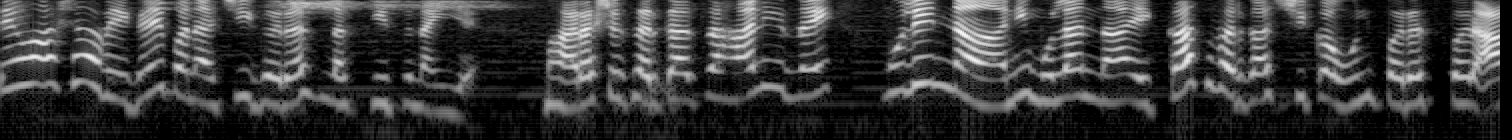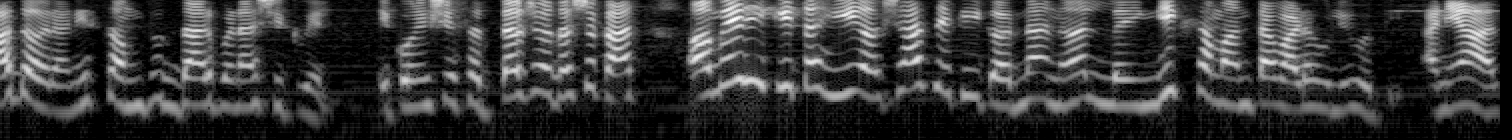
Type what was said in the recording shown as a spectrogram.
तेव्हा अशा वेगळेपणाची गरज नक्कीच नाहीये. महाराष्ट्र सरकारचा हा निर्णय मुलींना आणि मुलांना एकाच वर्गात शिकवून परस्पर आदर आणि समजूतदारपणा शिकवेल. एकोणीसशे सत्तरच्या दशकात अमेरिकेतही अशाच एकीकरणानं लैंगिक समानता वाढवली होती आणि आज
